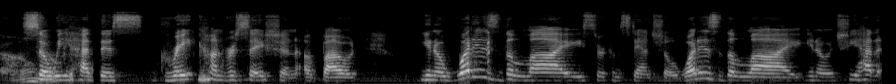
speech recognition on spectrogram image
Oh, so okay. we had this great mm-hmm. conversation about, you know, what is the lie circumstantial? What is the lie? You know, and she had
